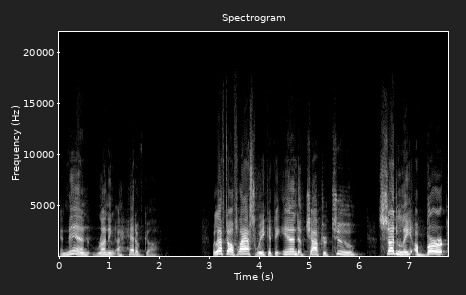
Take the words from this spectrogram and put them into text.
and then running ahead of God. We left off last week at the end of chapter 2 Suddenly, a burp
